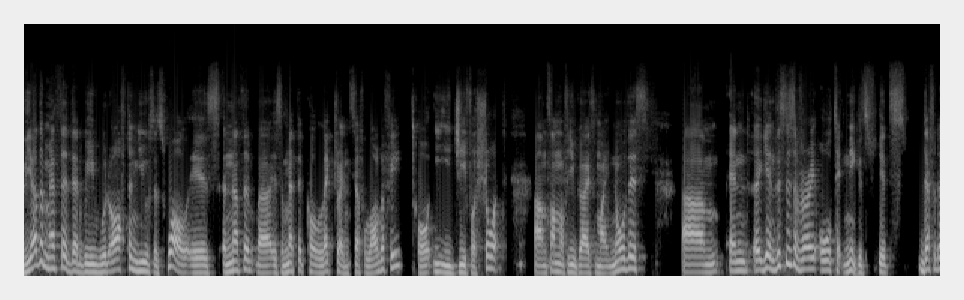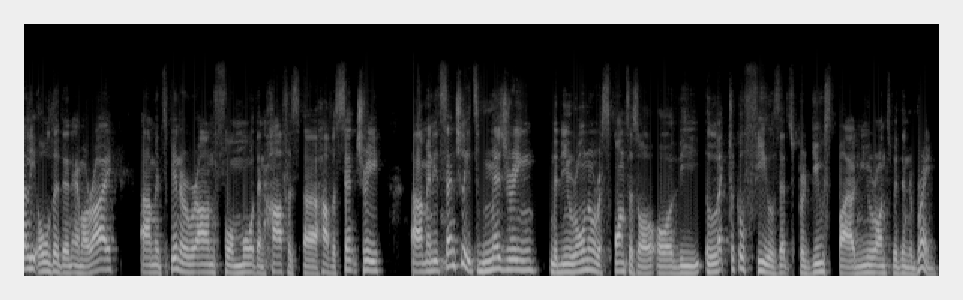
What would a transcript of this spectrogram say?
The other method that we would often use as well is another uh, is a method called electroencephalography or EEG for short. Um, some of you guys might know this. Um, and again, this is a very old technique. It's it's definitely older than MRI. Um, it's been around for more than half a uh, half a century. Um, and essentially, it's measuring the neuronal responses or, or the electrical fields that's produced by our neurons within the brain.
